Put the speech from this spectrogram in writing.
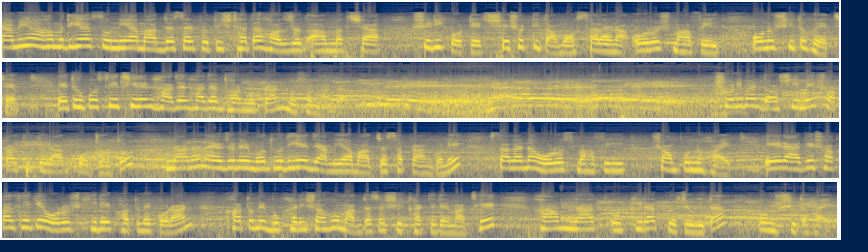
আহমদিয়া সুনিয়া মাদ্রাসার প্রতিষ্ঠাতা হজরত আহমদ শাহ সিডি কোর্টের ছেষট্টিতম সালানা ওরস মাহফিল অনুষ্ঠিত হয়েছে। এতে উপস্থিত ছিলেন হাজার হাজার ধর্মপ্রাণ মুসলমানরা। শনিবার দশই মে সকাল থেকে রাত পর্যন্ত নানান আয়োজনের মধ্য দিয়ে জামিয়া মাদ্রাসা প্রাঙ্গণে সালানা ওরস মাহফিল সম্পন্ন হয়। এর আগে সকাল থেকে ওরস ঘিরে খতমে কোরআন, খতমে বুখারি সহ মাদ্রাসার শিক্ষার্থীদের মাঝে হাম নাত ও কিরাত প্রতিযোগিতা অনুষ্ঠিত হয়।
